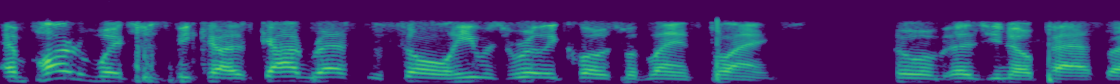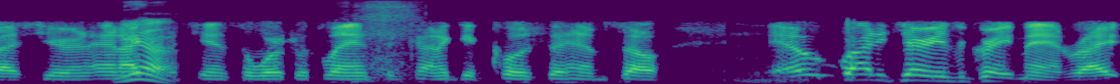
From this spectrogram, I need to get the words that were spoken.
and part of which is because God rest his soul, he was really close with Lance Blanks, who, as you know, passed last year, and, and I Yeah. got a chance to work with Lance and kind of get close to him. So, know, Rodney Terry is a great man, right?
